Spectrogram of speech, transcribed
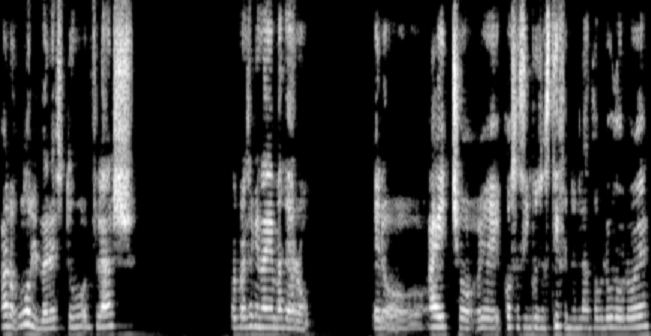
ah, no, Wolver estuvo en Flash. Me parece que nadie más de Arrow. Pero ha hecho eh, cosas incluso Stephen en la WWE.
